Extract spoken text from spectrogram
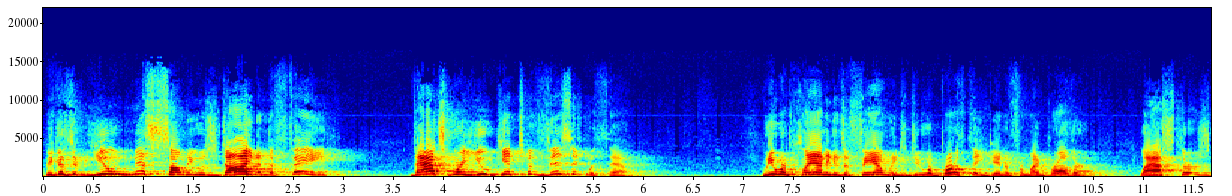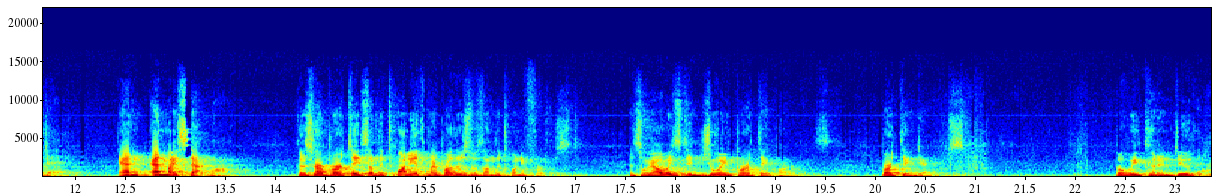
Because if you miss somebody who's died in the faith, that's where you get to visit with them. We were planning as a family to do a birthday dinner for my brother last Thursday and, and my stepmom. Because her birthday's on the 20th, my brother's was on the 21st. And so we always did joint birthday parties, birthday dinners. But we couldn't do that.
